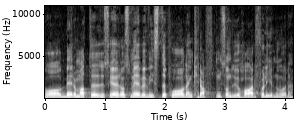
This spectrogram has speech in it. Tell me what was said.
Og ber om at du skal gjøre oss mer bevisste på den kraften som du har for livene våre.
